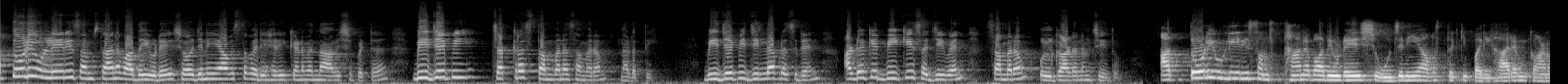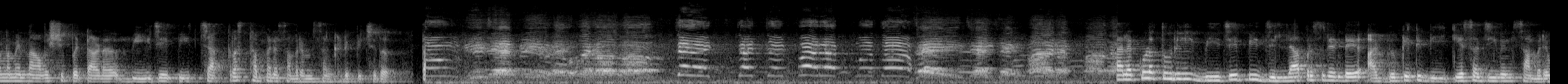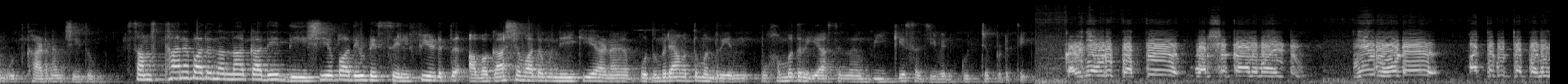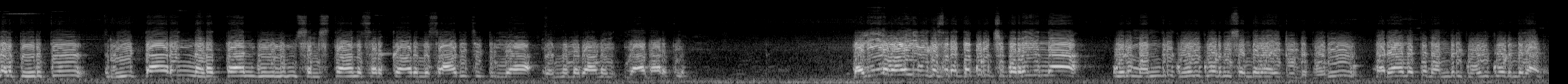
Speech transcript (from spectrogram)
അത്തോളി ഉള്ളേരി സംസ്ഥാന പാതയുടെ ശോചനീയാവസ്ഥ പരിഹരിക്കണമെന്നാവശ്യപ്പെട്ട് ബി ജെ പി ചക്രസ്തംഭന സമരം നടത്തി. ബി ജെ പി ജില്ലാ president advocate B K Sajeevan സമരം ഉദ്ഘാടനം ചെയ്തു. അത്തോളി ഉള്ളേരി സംസ്ഥാനപാതയുടെ ശോചനീയാവസ്ഥയ്ക്ക് പരിഹാരം കാണണമെന്നാവശ്യപ്പെട്ടാണ് ബി ജെ പി ചക്രസ്തംഭന സമരം സംഘടിപ്പിച്ചത്. തലക്കുളത്തൂരിൽ ബി ജെ പി ജില്ലാ president advocate V K Sajeevan സമരം ഉദ്ഘാടനം ചെയ്തു. സംസ്ഥാനപാത നന്നാക്കാതെ ദേശീയപാതയുടെ സെൽഫി എടുത്ത് അവകാശവാദം ഉന്നയിക്കുകയാണ് പൊതുമരാമത്ത് മന്ത്രി മുഹമ്മദ് റിയാസ് എന്ന് വി കെ സജീവൻ കുറ്റപ്പെടുത്തി. കഴിഞ്ഞ ഒരു പത്ത് വർഷക്കാലമായിട്ട് ഈ റോഡ് അറ്റകുറ്റപ്പണികൾ തീർത്ത് റീടാറിംഗ് നടത്താൻ പോലും സംസ്ഥാന സർക്കാരിന് സാധിച്ചിട്ടില്ല എന്നുള്ളതാണ് യാഥാർത്ഥ്യം. വലിയ വായിൽ ഒരു മന്ത്രി കോഴിക്കോടിന് സ്വന്തമായിട്ടുണ്ട്. പൊതു മരാമത്ത് മന്ത്രി കോഴിക്കോടിന്റെതാണ്.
